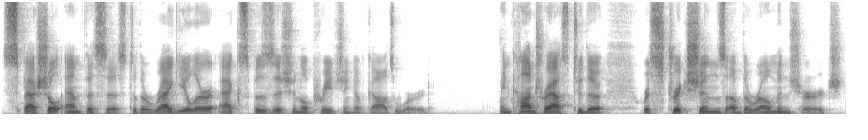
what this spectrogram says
special emphasis to the regular expositional preaching of God's Word. In contrast to the restrictions of the Roman Church,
